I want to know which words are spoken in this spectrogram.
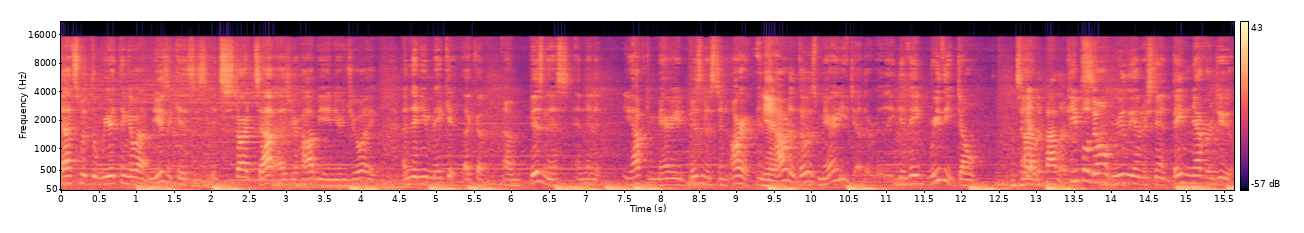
that's what the weird thing about music is. Is it starts out as your hobby and your joy, and then you make it like a um, business, and then it, you have to marry business and art. And Yeah. how do those marry each other? Really, They- they really don't. To get Um, the balance. People don't really understand. They never do.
